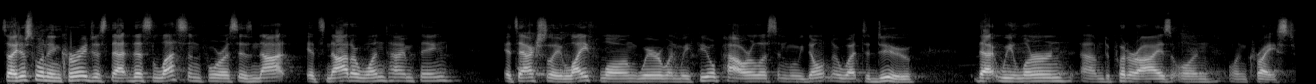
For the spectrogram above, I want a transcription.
So I just want to encourage us that this lesson for us is not, it's not a one-time thing. It's actually lifelong where when we feel powerless and when we don't know what to do, that we learn um, to put our eyes on, on Christ.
